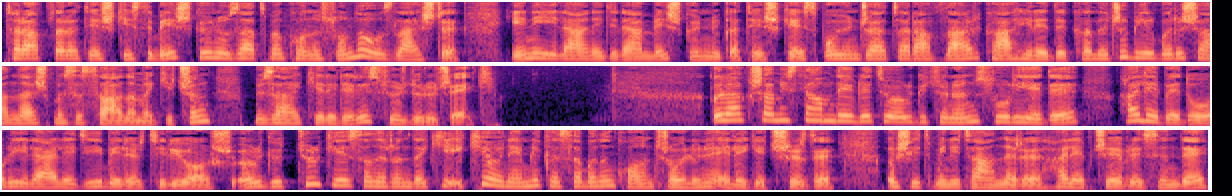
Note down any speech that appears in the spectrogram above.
Taraflar ateşkesi 5 gün uzatma konusunda uzlaştı. Yeni ilan edilen 5 günlük ateşkes boyunca taraflar Kahire'de kalıcı bir barış anlaşması sağlamak için müzakereleri sürdürecek. Irak Şam İslam Devleti örgütünün Suriye'de Halep'e doğru ilerlediği belirtiliyor. Örgüt Türkiye sınırındaki iki önemli kasabanın kontrolünü ele geçirdi. IŞİD militanları Halep çevresinde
